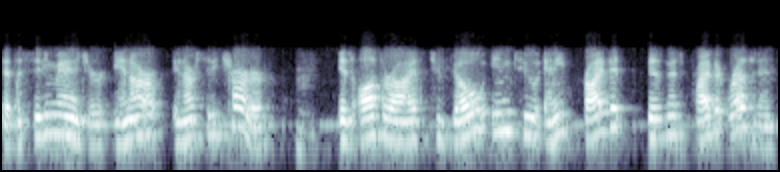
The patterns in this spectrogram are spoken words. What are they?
that the city manager in our, in our city charter is authorized to go into any private business, private residence,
